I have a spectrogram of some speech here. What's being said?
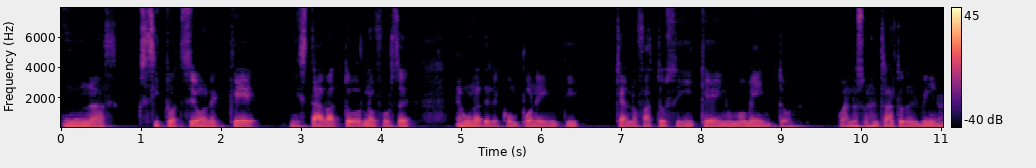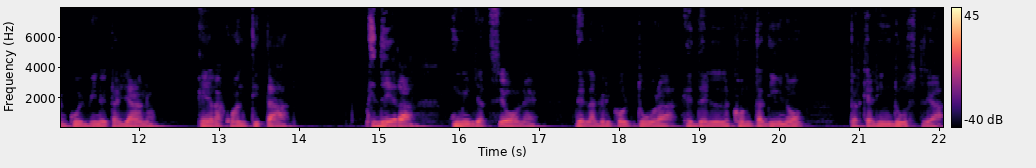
una situazione che mi stava attorno forse è una delle componenti che hanno fatto sì che in un momento, quando sono entrato nel vino, in cui il vino italiano era quantità ed era umiliazione dell'agricoltura e del contadino, perché l'industria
